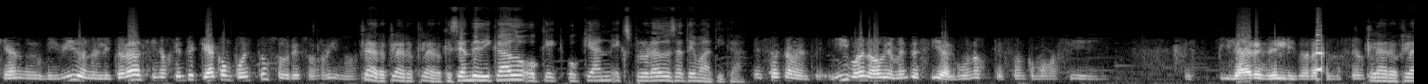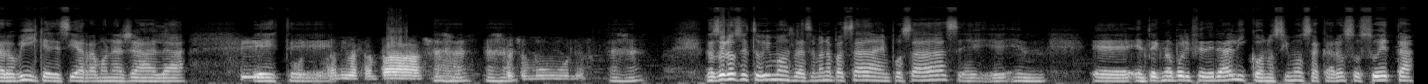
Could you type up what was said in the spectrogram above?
que han vivido en el litoral, sino gente que ha compuesto sobre esos ritmos. claro, claro, claro, que se han dedicado o que, o que han explorado esa temática. Exactamente. Y bueno, obviamente sí, algunos que son como así es, pilares del litoral, ¿no es cierto? Claro, claro, vi que decía Ramón Ayala, Sí, este, Aníbal Zampayo, Ajá, ajá. Chacho Müller. Ajá. Nosotros estuvimos la semana pasada en Posadas, eh, eh, en, eh, en Tecnópolis Federal, y conocimos a Caroso Sueta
